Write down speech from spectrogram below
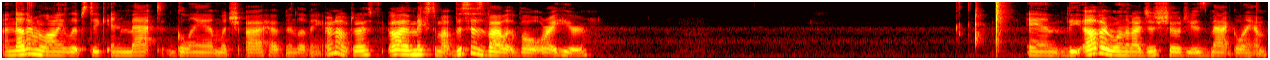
another Milani lipstick in Matte Glam, which I have been loving. Oh no, did I, oh, I mixed them up. This is Violet Volt right here. And the other one that I just showed you is Matte Glam.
